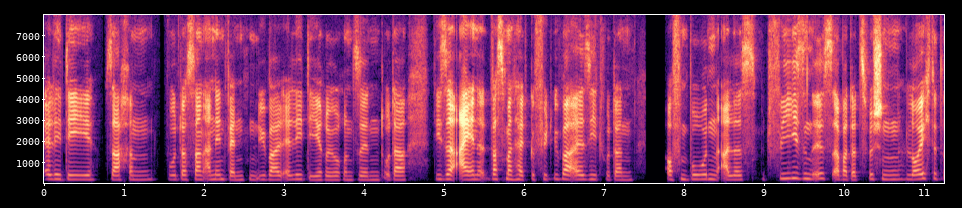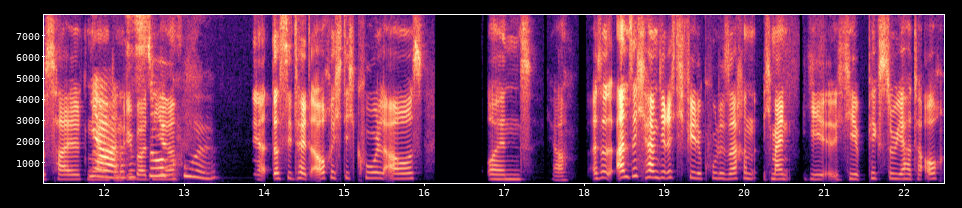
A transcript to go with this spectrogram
LED-Sachen, wo das dann an den Wänden überall LED-Röhren sind oder diese eine was man halt gefühlt überall sieht, wo dann auf dem Boden alles mit Fliesen ist, aber dazwischen leuchtet es halt, ne, Ja, das ist so dir cool. ja, das sieht halt auch richtig cool aus. Und ja, also an sich haben die richtig viele coole Sachen. Ich meine, hier, Pixstory hatte auch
